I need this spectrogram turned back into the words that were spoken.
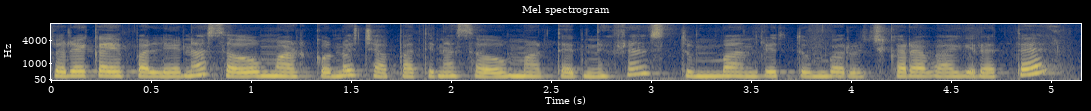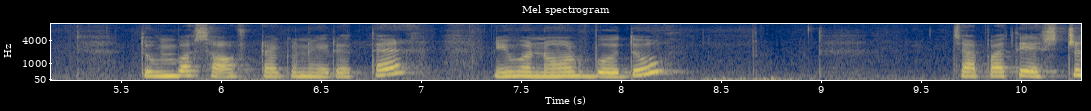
ಸೋರೆಕಾಯಿ ಪಲ್ಯನ ಸರ್ವ್ ಮಾಡಿಕೊಂಡು ಚಪಾತಿನ ಸರ್ವ್ ಮಾಡ್ತಾಯಿದ್ದೀನಿ ಫ್ರೆಂಡ್ಸ್ ತುಂಬ ಅಂದರೆ ತುಂಬ ರುಚಿಕರವಾಗಿರುತ್ತೆ. ತುಂಬ ಸಾಫ್ಟಾಗೂ ಇರುತ್ತೆ. ನೀವು ನೋಡ್ಬೋದು ಚಪಾತಿ ಎಷ್ಟು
